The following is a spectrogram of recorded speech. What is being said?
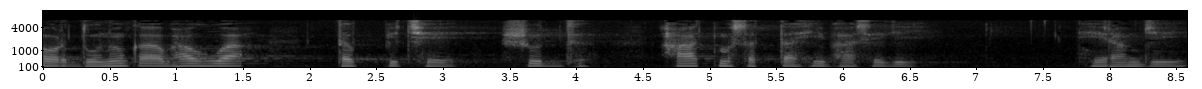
और दोनों का अभाव हुआ तब पीछे शुद्ध आत्मसत्ता ही भासेगी। हे राम जी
